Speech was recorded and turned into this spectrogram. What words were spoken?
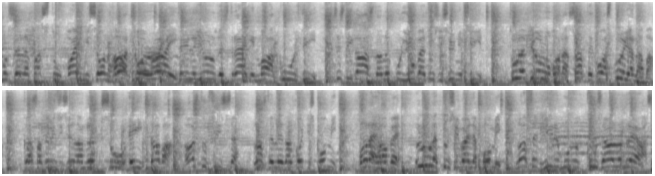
Mul selle vastu valmis on hardcore ride. Teile jõuludest räägin ma Kool D, sest iga aasta lõpul jubedusi sünnib siit. tuleb jõuluvana saatekohast Põhjanaba, kas sa tõsi seda nõksu ei taba, astub sisse, lastele tal kotis kommid, valehabe, luuletusi välja pommib, lapsed hirmunult kuuse all on reas,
